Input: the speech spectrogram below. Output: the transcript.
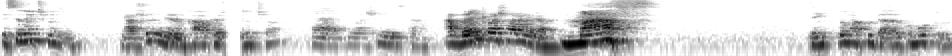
Excelente mesmo. Eu acho Era lindo. um carro que a gente, ó. É, eu acho lindo esse carro. A branca eu acho maravilhosa. Mas tem que tomar cuidado com o motor.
